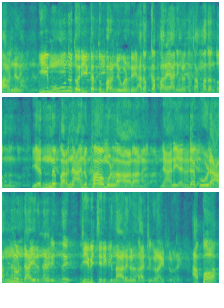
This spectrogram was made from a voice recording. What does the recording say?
പറഞ്ഞത്. ഈ മൂന്ന് തൊരീക്കത്തും പറഞ്ഞുകൊണ്ട് അതൊക്കെ പറയാൻ നിങ്ങൾക്ക് സമ്മതം തന്നു എന്ന് പറഞ്ഞ അനുഭവമുള്ള ആളാണ് ഞാൻ എന്റെ കൂടെ അന്നുണ്ടായിരുന്നവർ ഇന്ന് ജീവിച്ചിരിക്കുന്ന ആളുകൾ സാക്ഷികളായിട്ടുണ്ട്. അപ്പോ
